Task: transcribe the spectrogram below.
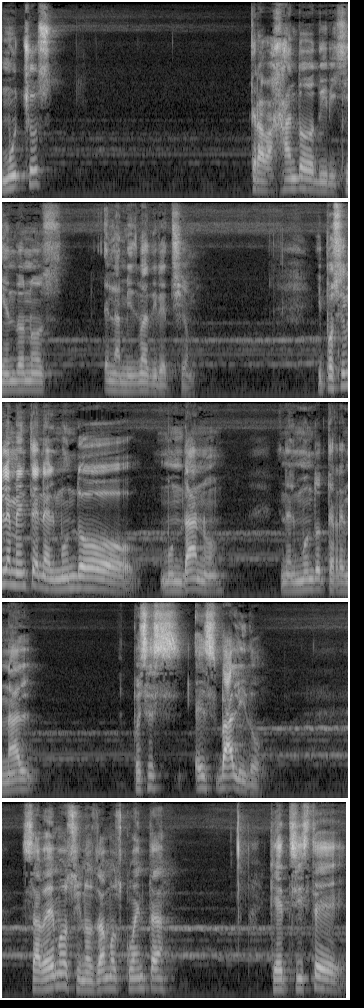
muchos trabajando o dirigiéndonos en la misma dirección. Y posiblemente en el mundo mundano, en el mundo terrenal, pues es, es válido. Sabemos y nos damos cuenta que existe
